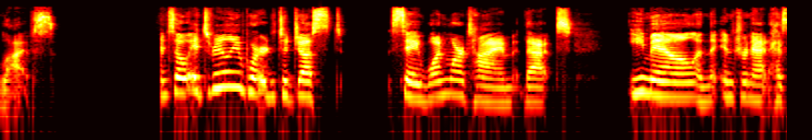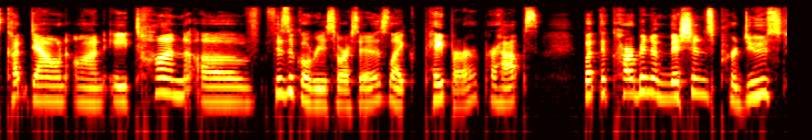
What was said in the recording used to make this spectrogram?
lives. And so it's really important to just say one more time that email and the internet has cut down on a ton of physical resources like paper, perhaps, but the carbon emissions produced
